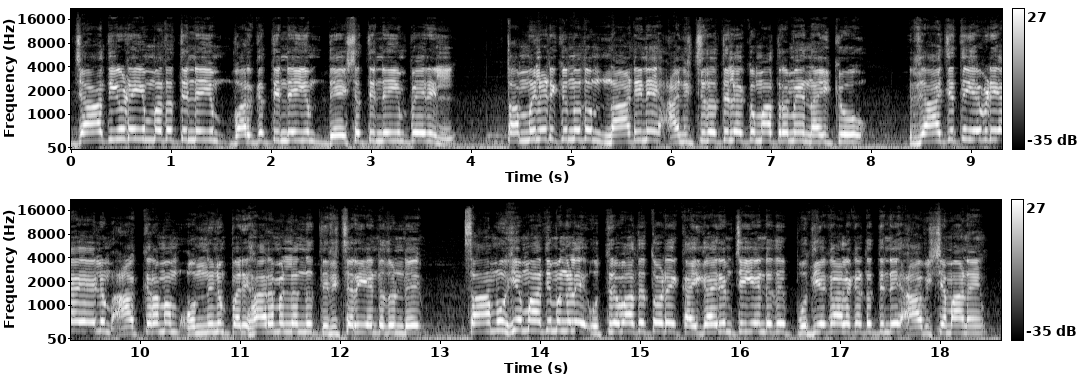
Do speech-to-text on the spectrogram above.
ജാതിയുടെയും മതത്തിന്റെയും വർഗത്തിന്റെയും ദേശത്തിന്റെയും പേരിൽ തമ്മിലടിക്കുന്നതും നാടിനെ അനിശ്ചിതത്തിലേക്ക് മാത്രമേ നയിക്കൂ. രാജ്യത്ത് എവിടെയായാലും അക്രമം ഒന്നിനും പരിഹാരമല്ലെന്ന് തിരിച്ചറിയേണ്ടതുണ്ട്. സാമൂഹ്യ മാധ്യമങ്ങളെ ഉത്തരവാദിത്തോടെ കൈകാര്യം ചെയ്യേണ്ടത് പുതിയ കാലഘട്ടത്തിന്റെ ആവശ്യമാണ്.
